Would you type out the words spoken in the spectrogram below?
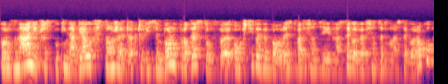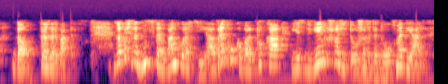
porównanie przez Putina białych wstążeczek, czyli symbolu protestów o uczciwe wybory z 2011-2012 roku do prezerwatyw. Za pośrednictwem Banku Rosja w ręku Kowalczuka jest większość dużych tytułów medialnych.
